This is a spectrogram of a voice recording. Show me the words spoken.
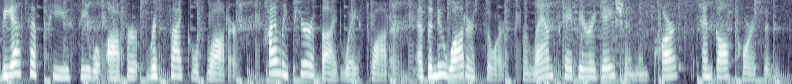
the SFPUC will offer recycled water, highly purified wastewater, as a new water source for landscape irrigation in parks and golf courses.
